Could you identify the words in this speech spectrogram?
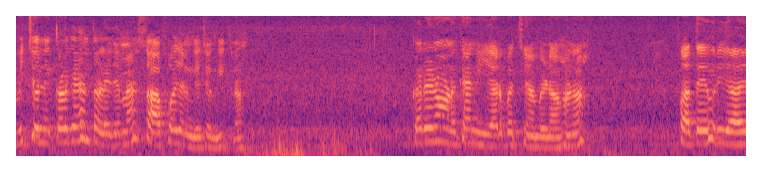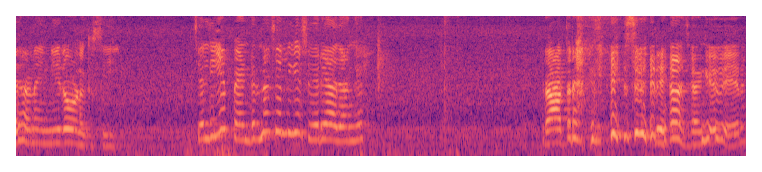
ਵਿੱਚੋਂ ਨਿਕਲ ਕੇ ਹਨ ਤਲੇ ਜੇ ਮੈਂ ਸਾਫ਼ ਹੋ ਜਾਣਗੇ ਚੰਗੀ ਤਰ੍ਹਾਂ। ਕਰੇ ਰੌਣਕ ਹੈ ਨਹੀਂ ਯਾਰ ਬੱਚਿਆਂ ਬਿਨਾ ਹਨਾ? ਫਤਿਹ ਹੁਰੀ ਆਏ ਹਨ ਇੰਨੀ ਰੌਣਕ ਸੀ। ਚੱਲੀਏ ਪਿੰਡ ਨਾ ਚੱਲੀਏ ਸਵੇਰੇ ਆ ਜਾਾਂਗੇ। ਰਾਤ ਰਹਿ ਕੇ ਸਵੇਰੇ ਆ ਜਾਾਂਗੇ ਫੇਰ।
